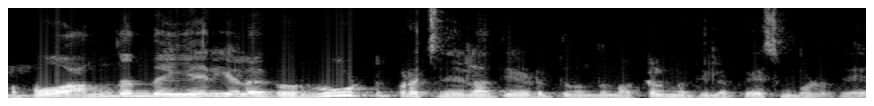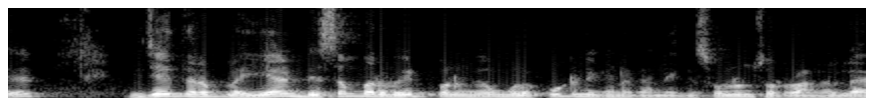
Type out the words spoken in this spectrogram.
அப்போது அந்தந்த ஏரியாவில் இருக்க ரூட் பிரச்சனை எல்லாத்தையும் எடுத்து வந்து மக்கள் மத்தியில் பேசும் பொழுது விஜய் தரப்பில் ஏன் டிசம்பர் வெயிட் பண்ணுங்க உங்களை கூட்டணி கணக்கு அன்னைக்கு சொல்லுன்னு சொல்கிறாங்கல்ல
